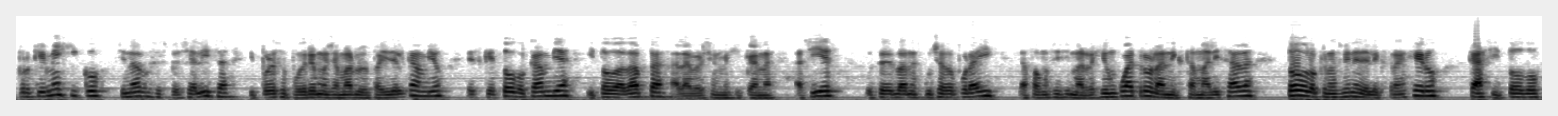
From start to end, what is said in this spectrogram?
porque México, si en algo se especializa, y por eso podríamos llamarlo el país del cambio, es que todo cambia y todo adapta a la versión mexicana. Así es, ustedes lo han escuchado por ahí, la famosísima región 4, la nixtamalizada, todo lo que nos viene del extranjero, casi todo,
